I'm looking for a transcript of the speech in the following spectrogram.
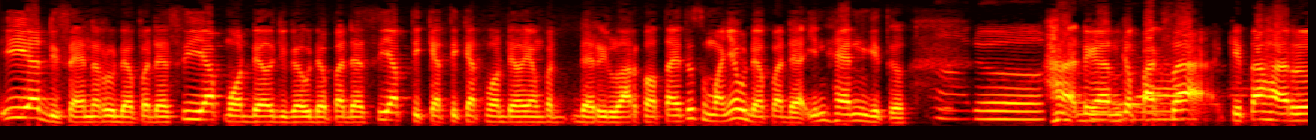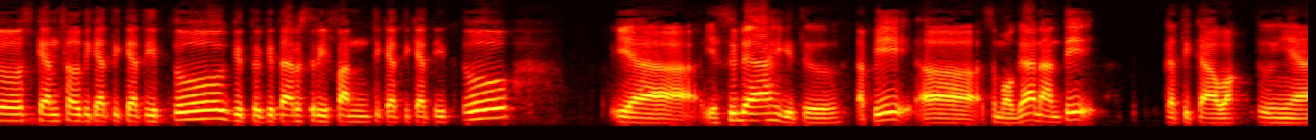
iya desainer udah pada siap, model juga udah pada siap, tiket-tiket model yang dari luar kota itu semuanya udah pada in hand gitu. Aduh. Ha, dengan ya. kepaksa kita harus cancel tiket-tiket itu gitu, kita harus refund tiket-tiket itu. Ya, ya sudah gitu. Tapi uh, semoga nanti ketika waktunya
